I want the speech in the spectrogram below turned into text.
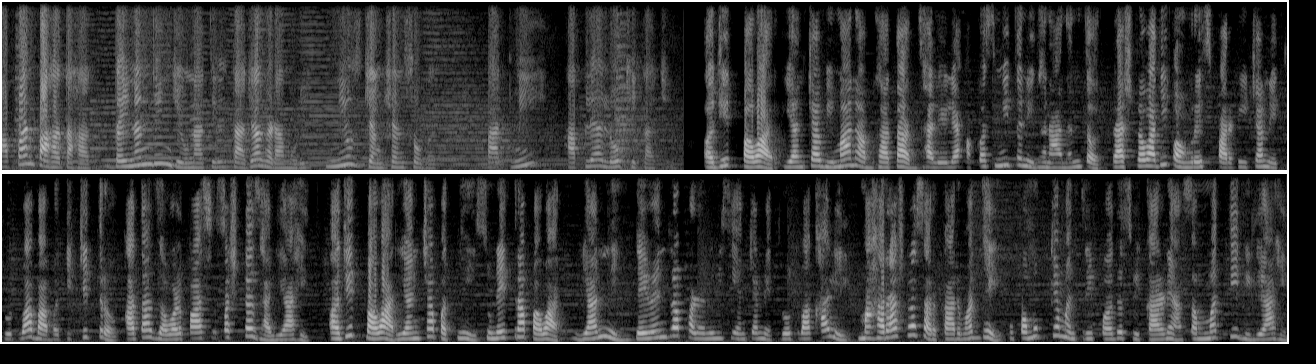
आपण पाहत आहात दैनंदिन जीवनातील ताज्या घडामोडी न्यूज जंक्शन सोबत बातमी आपल्या लोकहिताची. अजित पवार यांच्या विमान अपघातात झालेल्या अकस्मित निधनानंतर राष्ट्रवादी काँग्रेस पार्टीच्या नेतृत्वाबाबतची चित्र आता जवळपास स्पष्ट झाली आहेत. अजित पवार यांच्या पत्नी सुनेत्रा पवार यांनी देवेंद्र फडणवीस यांच्या नेतृत्वाखालील महाराष्ट्र सरकारमध्ये उपमुख्यमंत्री पद स्वीकारण्यास संमती दिली आहे.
